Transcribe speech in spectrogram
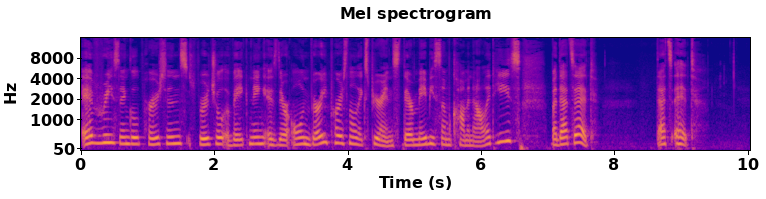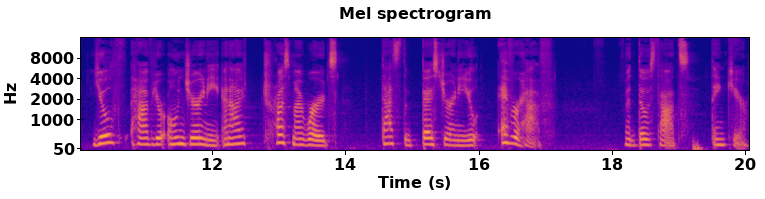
Every single person's spiritual awakening is their own very personal experience. There may be some commonalities, but that's it. That's it. You'll have your own journey, and I trust my words. That's the best journey you'll ever have. With those thoughts, thank you.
